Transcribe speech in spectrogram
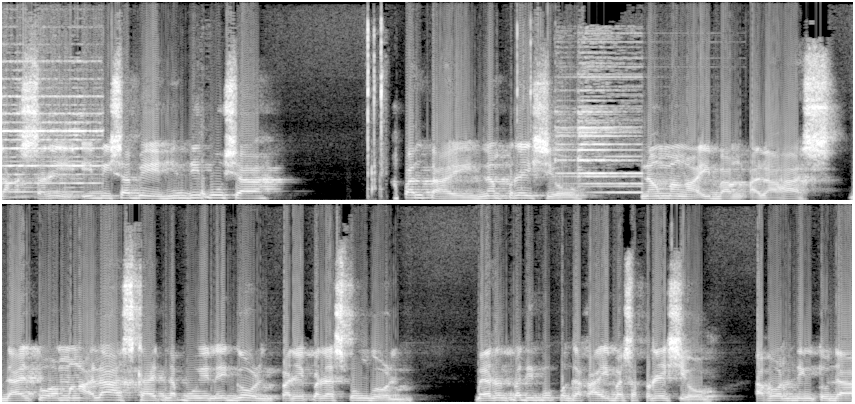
luxury. Ibig sabihin, hindi po siya kapantay ng presyo ng mga ibang alahas. Dahil po ang mga alahas, kahit na po yan ay gold, pare-pares pong gold, meron pa din po pagkakaiba sa presyo according to the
